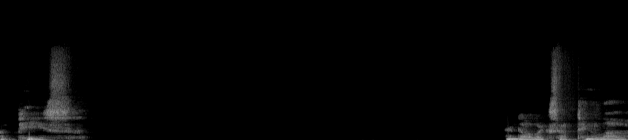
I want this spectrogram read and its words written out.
of peace. And all accepting love.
